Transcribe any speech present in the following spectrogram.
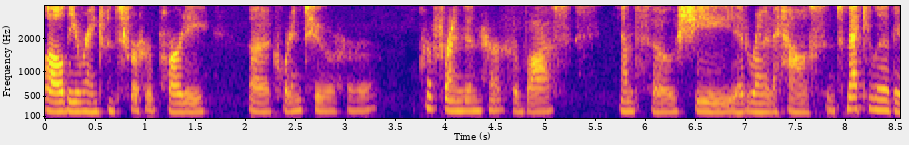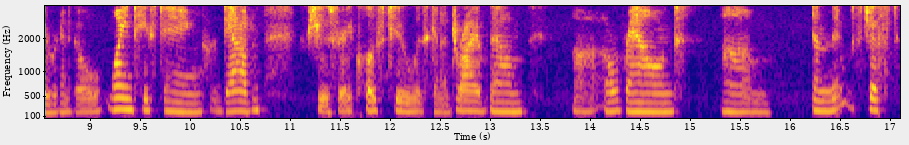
all the arrangements for her party uh, according to her her friend and her her boss. And so she had rented a house in Temecula. They were going to go wine tasting. Her dad, who she was very close to, was going to drive them uh, around. Um, and it was just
